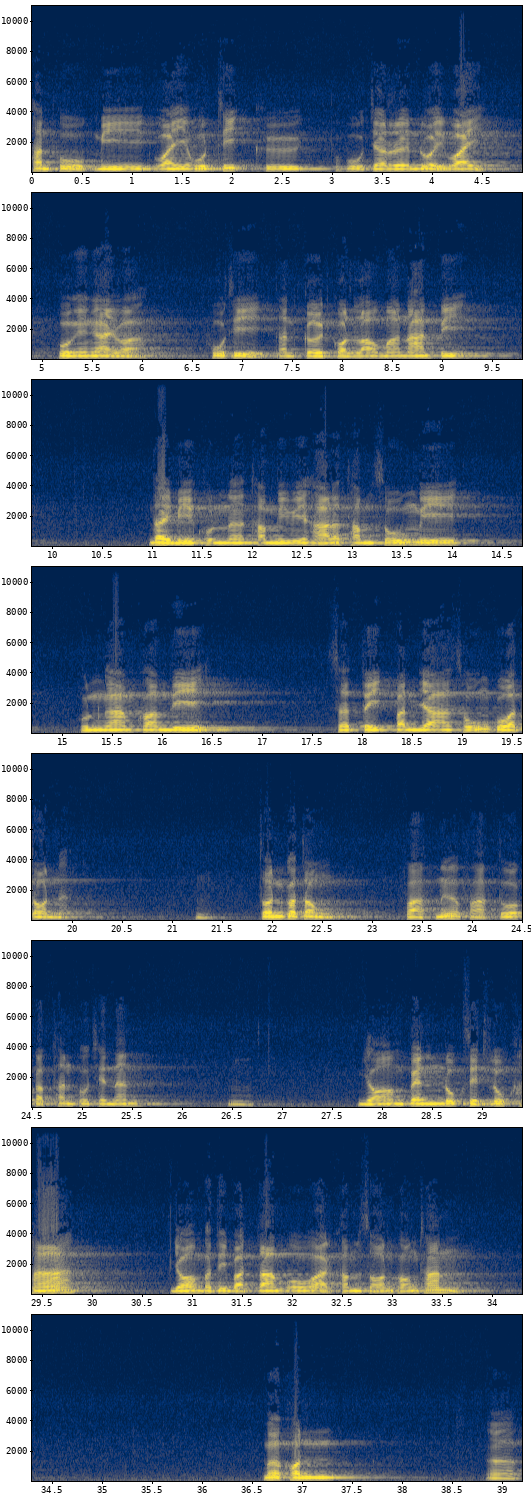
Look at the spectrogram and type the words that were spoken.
ท่านผู้มีวัยวุฒิคือผู้เจริญด้วยวัยพูดง่าย ๆว่า ผู้ที่ท่านเกิดก่อนเรามานานปี ได้มีคุณธรรมมีวิหารธรรมสูงมีคุณงามความดี สติปัญญาสูงกว่าตนนะตนก็ต้องากเนื้อฝากตัวกับท่านผู้เช่นนั้นยอมเป็นลูกศิษย์ลูกหายอมปฏิบัติตามโอวาทคำสอนของท่าน เมื่อคน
